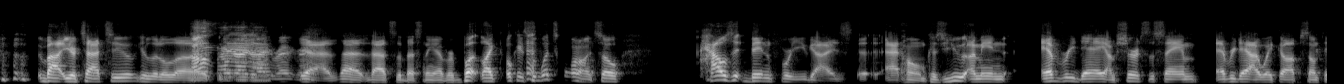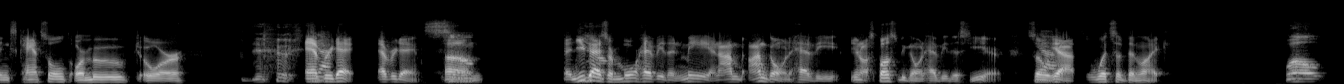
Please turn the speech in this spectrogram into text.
about your tattoo, your little. Uh, oh, right, right, right, right, Yeah, that that's the best thing ever. But like, okay, so what's going on? So, how's it been for you guys uh, at home? Because you, I mean, every day, I'm sure it's the same. Every day I wake up, something's canceled or moved or Dude. every yeah. day, every day. So, um, and you, guys are more heavy than me, and I'm I'm going heavy. You know, I'm supposed to be going heavy this year. So yeah, yeah what's it been like? Well,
